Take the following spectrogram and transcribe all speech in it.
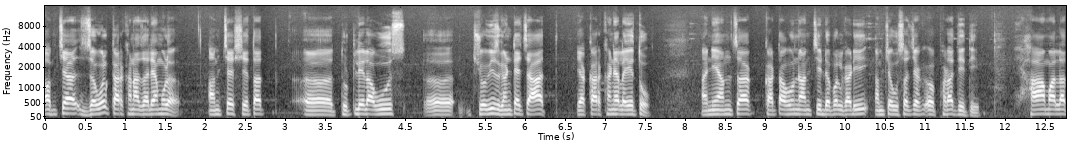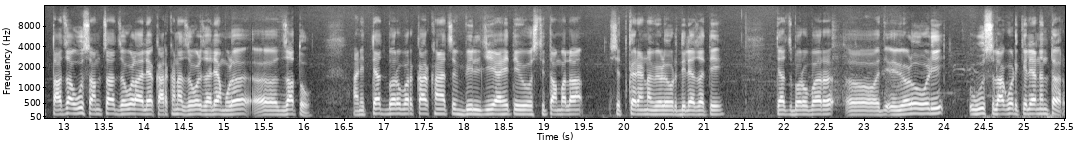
आमच्या जवळ कारखाना झाल्यामुळं आमच्या शेतात तुटलेला ऊस चोवीस घंट्याच्या आत या कारखान्याला येतो आणि आमचा काटाहून आमची डबल गाडी आमच्या ऊसाच्या फडात येते. हा आम्हाला ताजा ऊस आमचा जवळ आल्या कारखाना जवळ झाल्यामुळं जातो. आणि त्याचबरोबर कारखान्याचं बिल जे आहे ते व्यवस्थित आम्हाला शेतकऱ्यांना वेळेवर दिल्या जाते. त्याचबरोबर वेळोवेळी ऊस लागवड केल्यानंतर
